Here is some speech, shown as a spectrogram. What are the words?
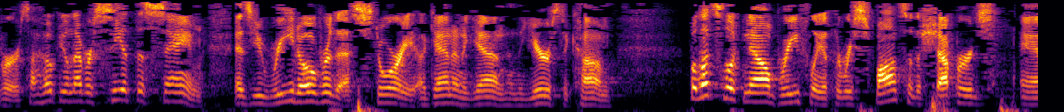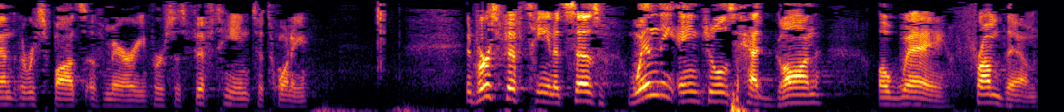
verse. I hope you'll never see it the same as you read over this story again and again in the years to come. But let's look now briefly at the response of the shepherds and the response of Mary, verses 15 to 20. In verse 15, it says, When the angels had gone away from them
